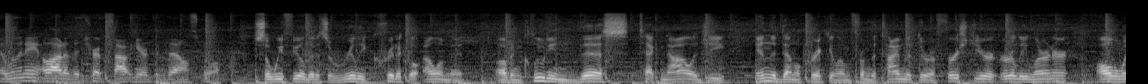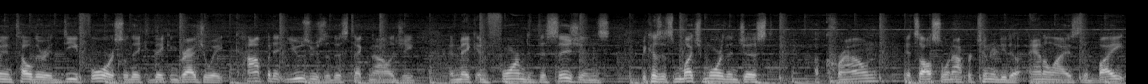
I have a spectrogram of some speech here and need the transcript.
eliminate a lot of the trips out here to the dental school. So we feel that it's a really critical element of including this technology in the dental curriculum from the time that they're a first year early learner all the way until they're a D4 so they can, they can graduate competent users of this technology and make informed decisions because it's much more than just a crown. It's also an opportunity to analyze the bite.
